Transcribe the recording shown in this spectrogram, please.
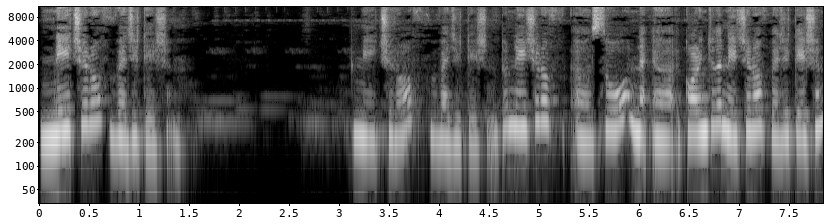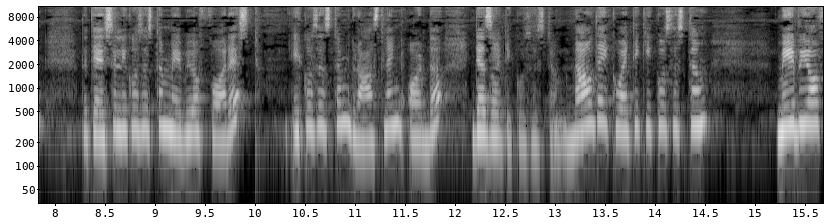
nature of vegetation. Nature of vegetation. So nature of uh, so uh, according to the nature of vegetation, the terrestrial ecosystem may be a forest ecosystem, grassland, or the desert ecosystem. Now the aquatic ecosystem may be of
